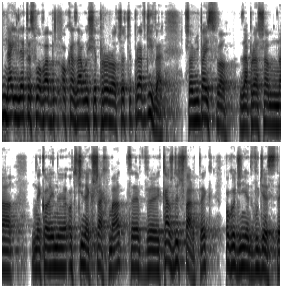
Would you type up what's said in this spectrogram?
na ile te słowa okazały się prorocze czy prawdziwe. Szanowni Państwo, zapraszam na kolejny odcinek Szachmat w każdy czwartek po godzinie 20.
